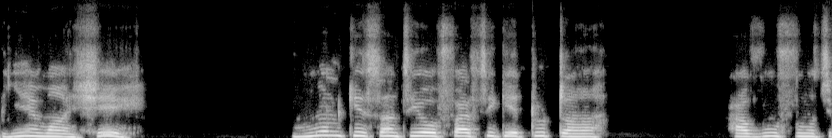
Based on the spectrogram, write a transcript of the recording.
byen manje. Moun ki santi yo fatige toutan avou foun ti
